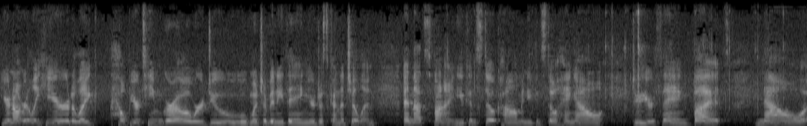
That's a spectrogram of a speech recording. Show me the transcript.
You're not really here to like help your team grow or do much of anything. You're just kind of chilling. And that's fine. You can still come and you can still hang out, do your thing. But now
